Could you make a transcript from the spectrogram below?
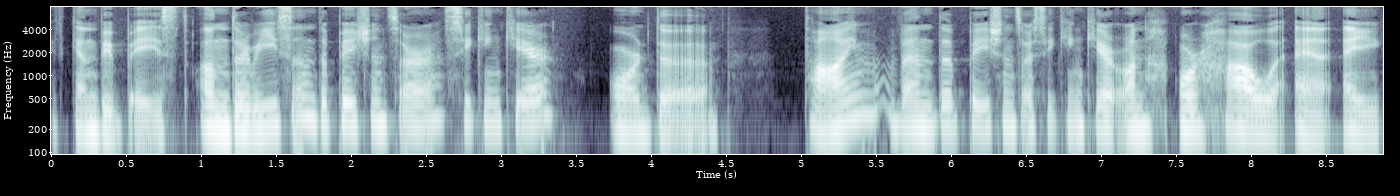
It can be based on the reason the patients are seeking care or the time when the patients are seeking care on or how a, a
